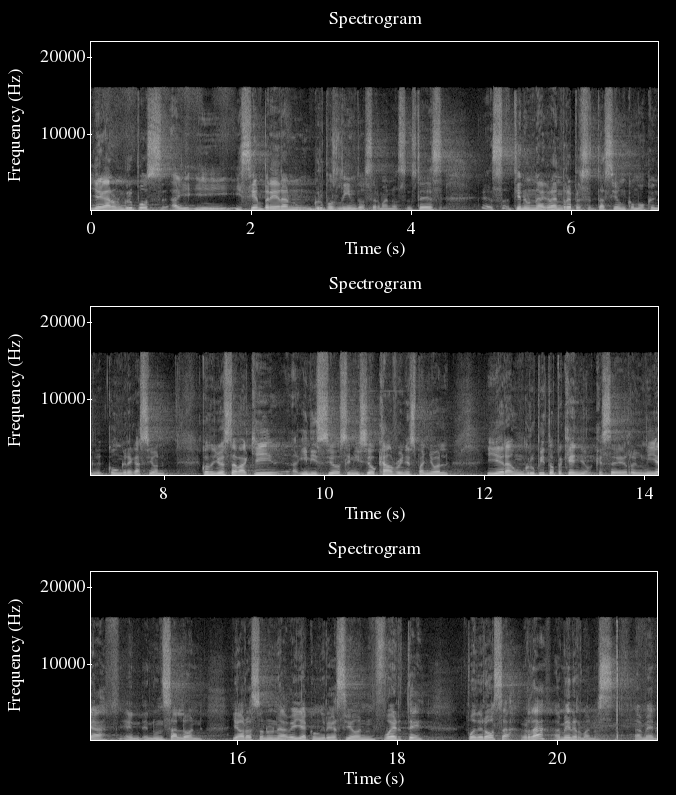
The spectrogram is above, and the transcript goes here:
llegaron grupos y, siempre eran grupos lindos, hermanos. Ustedes tienen una gran representación como congregación. Cuando yo estaba aquí, inició, se inició Calvary en español y era un grupito pequeño que se reunía en un salón y ahora son una bella congregación fuerte, poderosa, ¿verdad? Amén, hermanos. Amén.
